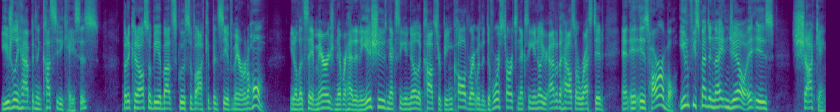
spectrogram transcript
Usually happens in custody cases, but it could also be about exclusive occupancy of marital home. You know, let's say a marriage never had any issues. Next thing you know, the cops are being called right when the divorce starts. Next thing you know, you're out of the house, arrested, and it is horrible. Even if you spend a night in jail, it is shocking,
